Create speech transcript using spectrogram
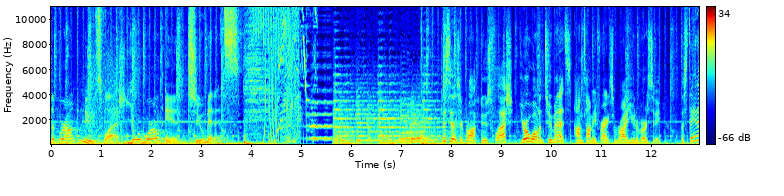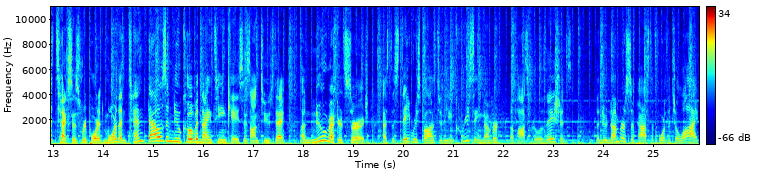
The Bronc News Flash, your world in two minutes. This is your Bronc News Flash, your world in two minutes. I'm Tommy Franks from Rider University. The state of Texas reported more than 10,000 new COVID 19 cases on Tuesday, a new record surge as the state responds to the increasing number of hospitalizations. The new numbers surpassed the 4th of July,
